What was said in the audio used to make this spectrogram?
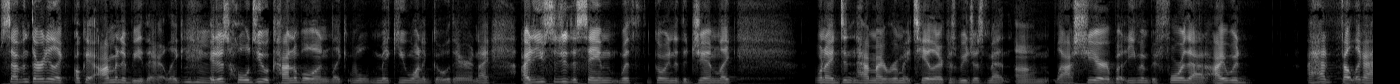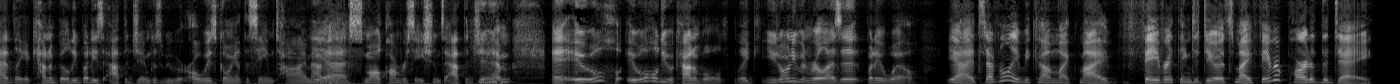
7:30, like, okay, I'm going to be there. Like it just holds you accountable and like will make you want to go there. And I I used to do the same with going to the gym like when I didn't have my roommate Taylor because we just met um last year, but even before that, I would I had felt like I had like accountability buddies at the gym because we were always going at the same time, having Yeah. like small conversations at the gym, and it will it will hold you accountable. Like you don't even realize it, but it will. Yeah, it's definitely become like my favorite thing to do. It's my favorite part of the day.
